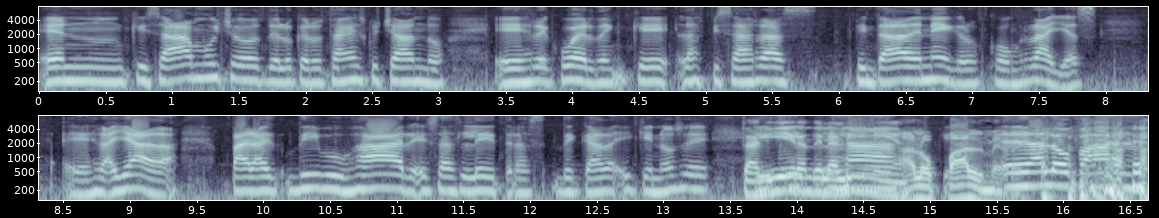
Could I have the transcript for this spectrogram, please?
en quizá muchos de los que nos están escuchando eh, recuerden que las pizarras pintadas de negro con rayas, eh, rayadas, para dibujar esas letras de cada y que no se salieran de la línea. A los palmes eh, a los palmes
